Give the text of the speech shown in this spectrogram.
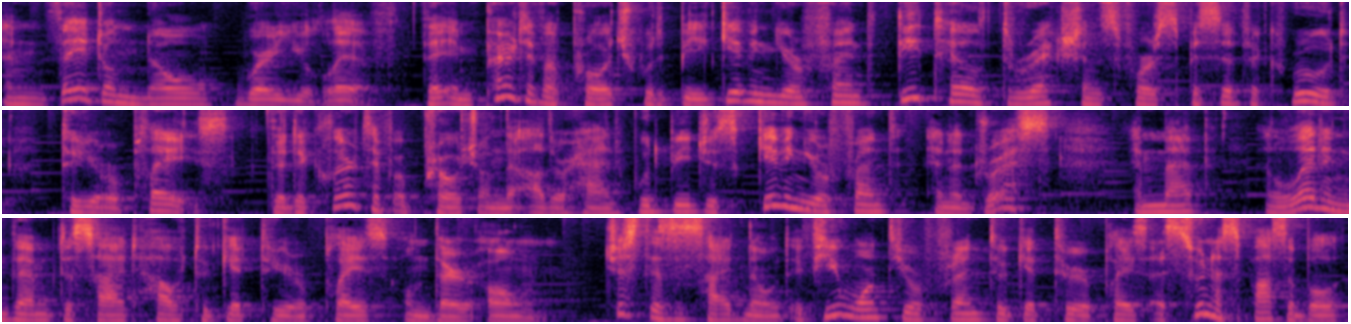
and they don't know where you live. The imperative approach would be giving your friend detailed directions for a specific route to your place. The declarative approach on the other hand would be just giving your friend an address, a map and letting them decide how to get to your place on their own. Just as a side note, if you want your friend to get to your place as soon as possible,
